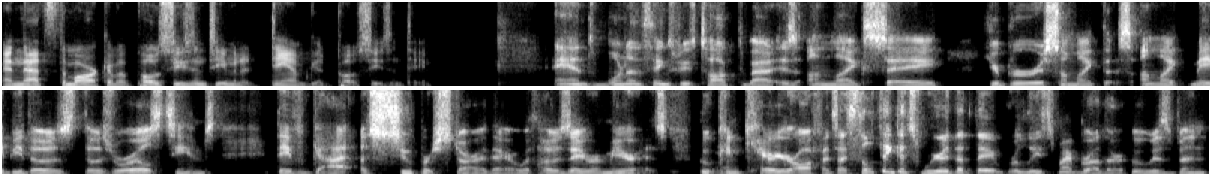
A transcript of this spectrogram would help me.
And that's the mark of a postseason team and a damn good postseason team. And one of the things we've talked about is unlike, say, your Brewers, some like this, unlike maybe those those Royals teams, they've got a superstar there with Jose Ramirez who can carry your offense. I still think it's weird that they've released my brother who has been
